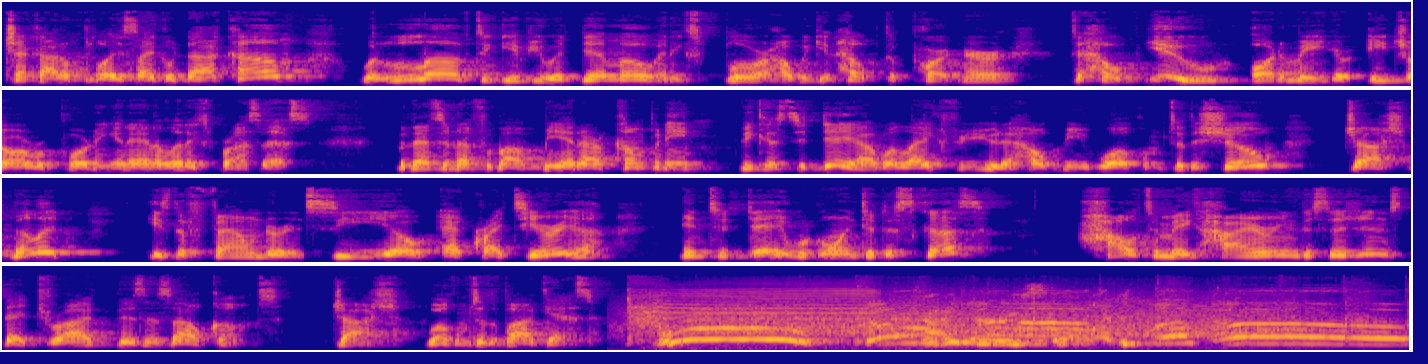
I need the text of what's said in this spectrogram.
Check out employeecycle.com. Would love to give you a demo and explore how we can help the partner to help you automate your HR reporting and analytics process. But that's enough about me and our company because today I would like for you to help me welcome to the show Josh Millet. He's the founder and CEO at Criteria. And today we're going to discuss how to make hiring decisions that drive business outcomes. Josh, welcome to the podcast. Woo! Go, Hi, Bruce.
